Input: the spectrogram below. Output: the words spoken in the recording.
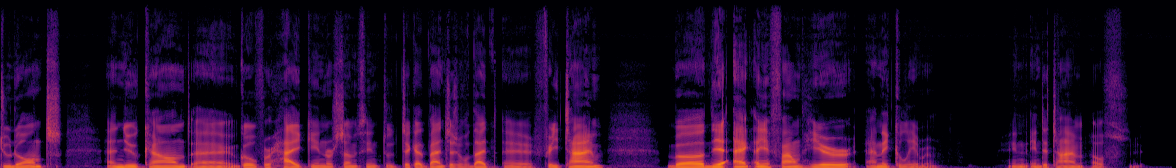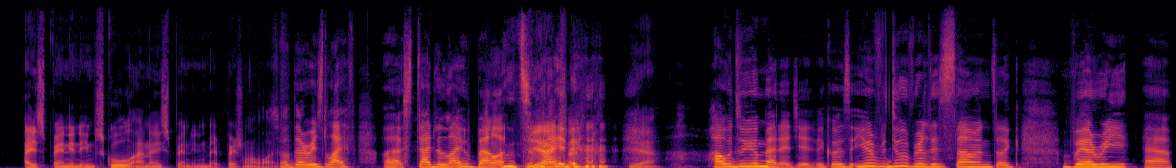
you don't, and you can't uh, go for hiking or something to take advantage of that uh, free time. But yeah, I, I found here an equilibrium in, in the time of I spend it in school and I spend it in my personal life. so there is life, uh, study life balance, yeah, right? exactly. yeah. How do you manage it? Because you do really sound like very uh,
